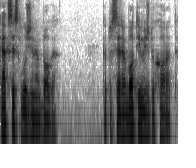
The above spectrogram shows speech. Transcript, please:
Как се служи на Бога? Като се работи между хората.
